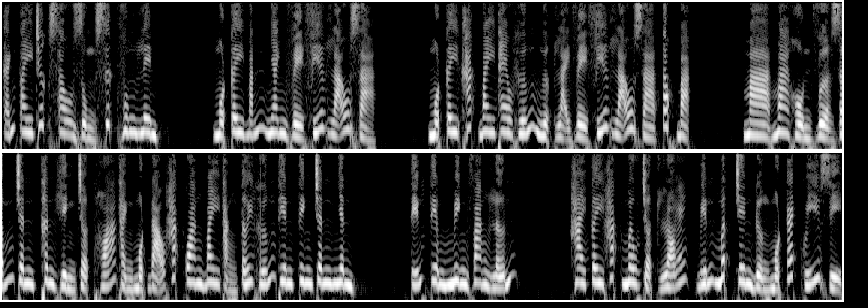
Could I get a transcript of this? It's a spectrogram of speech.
Cánh tay trước sau dùng sức vung lên. Một cây bắn nhanh về phía lão già. Một cây khác bay theo hướng ngược lại về phía lão già tóc bạc. Mà ma hồn vừa dấm chân thân hình chợt hóa thành một đảo hắc quang bay thẳng tới hướng thiên tinh chân nhân tiếng tiêm minh vang lớn. Hai cây hắc mâu chợt lóe biến mất trên đường một cách quý dị.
